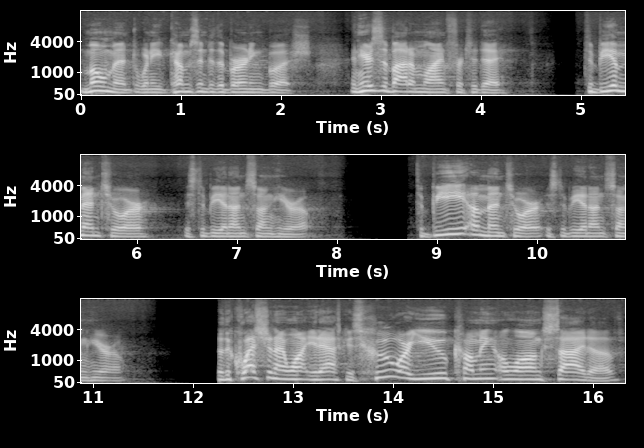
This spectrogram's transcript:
moment when he comes into the burning bush. And here's the bottom line for today to be a mentor is to be an unsung hero. To be a mentor is to be an unsung hero. So, the question I want you to ask is who are you coming alongside of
